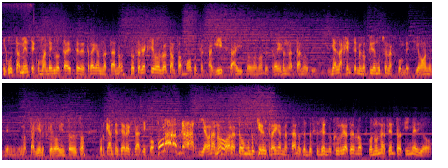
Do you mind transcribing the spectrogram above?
Y justamente como anécdota este de Traigan Natanos, no sabía que iba a volver tan famoso que hasta GIFs hay y todo, ¿no? De Traigan Natanos. Y ya la gente me lo pide mucho en las convenciones, en, en los talleres que doy, en todo eso. Porque antes era el clásico, ¡Por Asgard! Y ahora no, ahora todo el mundo quiere el Traigan Natanos. Entonces se me ocurrió hacerlo con un acento así medio,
